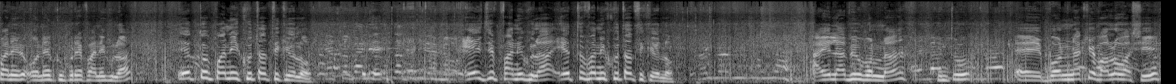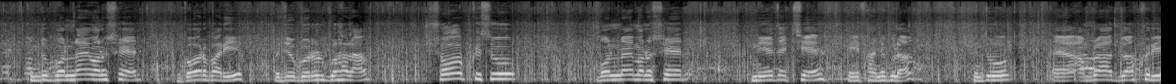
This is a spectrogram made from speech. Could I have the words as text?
পানির অনেক উপরে পানিগুলা এত পানি কোথা থেকে এলো? এই যে পানিগুলা, এত পানি কোথা থেকে এলো? আই লাভ ইউ বন্যা। কিন্তু এই বন্যাকে ভালোবাসি, কিন্তু বন্যায় মানুষের ঘর বাড়ি, ওই যে গরুর গোহালা সব কিছু বন্যায় মানুষের নিয়ে যাচ্ছে এই পানিগুলা। কিন্তু আমরা দোয়া করি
